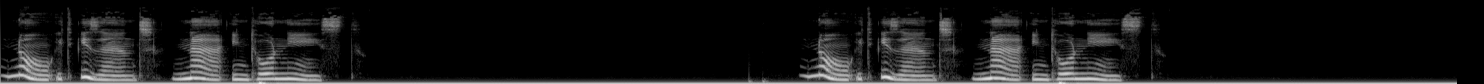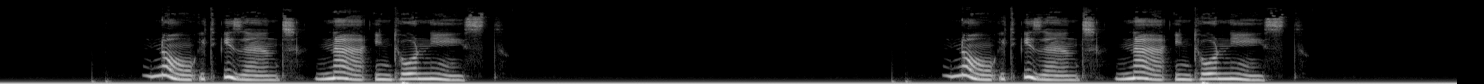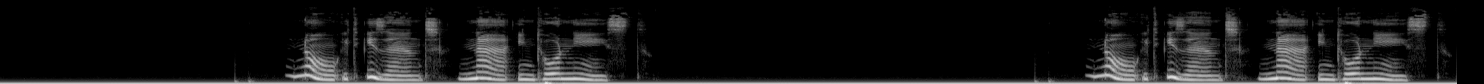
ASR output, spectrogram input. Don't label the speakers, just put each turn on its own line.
No, it isn't. Na, intornist. No, it isn't. Na, intornist. No, it isn't. Na, intornist. No, it isn't. Na, intornist. No, it isn't. Na, intornist. No, it isn't. Na, intornist.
